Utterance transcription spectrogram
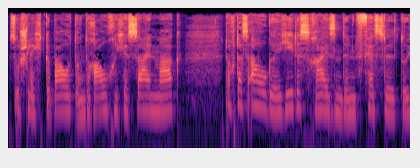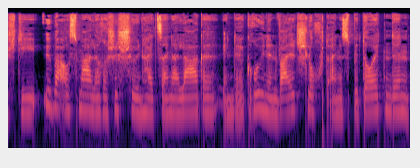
so schlecht gebaut und rauchig es sein mag, doch das Auge jedes Reisenden fesselt durch die überaus malerische Schönheit seiner Lage in der grünen Waldschlucht eines bedeutenden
